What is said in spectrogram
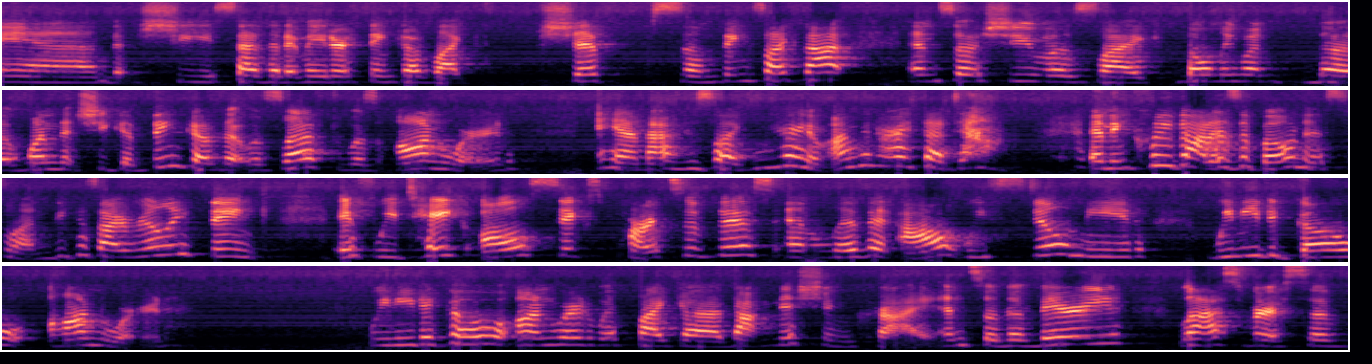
And she said that it made her think of like ships and things like that. And so she was like, the only one, the one that she could think of that was left was onward. And I was like, Miriam, I'm going to write that down and include that as a bonus one because I really think if we take all six parts of this and live it out, we still need we need to go onward. We need to go onward with like a, that mission cry. And so the very last verse of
